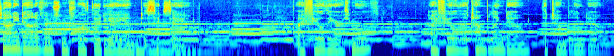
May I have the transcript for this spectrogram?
Johnny Donovan from 4:30 a.m. to 6 a.m. I feel the earth move. I feel the tumbling down, the tumbling down.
